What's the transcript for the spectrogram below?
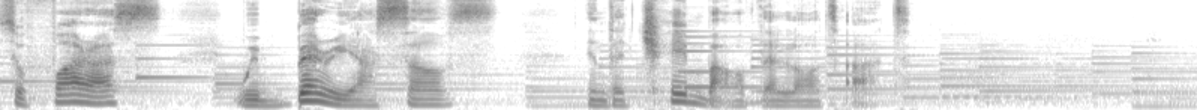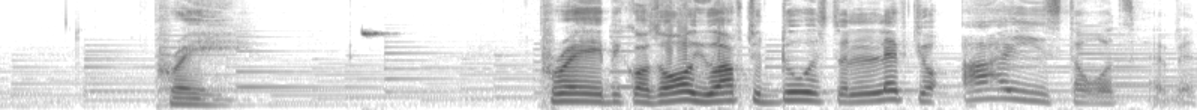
so far as we bury ourselves in the chamber of the Lord's heart. Pray. Pray because all you have to do is to lift your eyes towards heaven.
